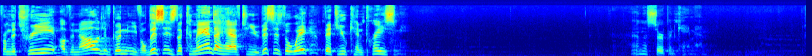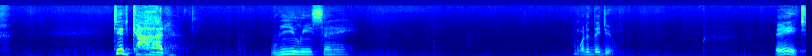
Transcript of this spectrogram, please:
from the tree of the knowledge of good and evil. This is the command I have to you. This is the way that you can praise me. And the serpent came in. Did God really say? And what did they do? They ate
